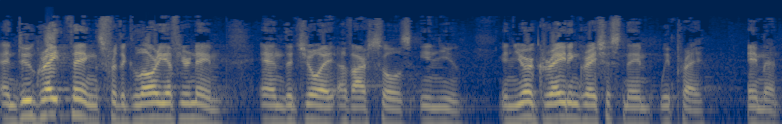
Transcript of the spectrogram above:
and do great things for the glory of your name and the joy of our souls in you. In your great and gracious name we pray. Amen.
